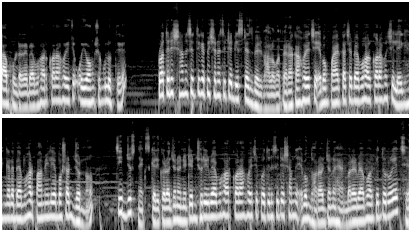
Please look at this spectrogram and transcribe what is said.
কাপ হোল্ডারে ব্যবহার করা হয়েছে ওই অংশগুলোতে। প্রতিটি সামনের সিট থেকে পিছনের সিটের ডিস্টেন্স বেশ ভালো মাপে রাখা হয়েছে এবং পায়ের কাছে ব্যবহার করা হয়েছে লেগ হ্যাঙ্গারের ব্যবহার পা মিলিয়ে বসার জন্য। চিপ জুস স্ন্যাক্স ক্যারি করার জন্য নেটের ঝুড়ির ব্যবহার করা হয়েছে প্রতিটি সিটের সামনে এবং ধরার জন্য হ্যান্ডবারের ব্যবহার কিন্তু রয়েছে।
